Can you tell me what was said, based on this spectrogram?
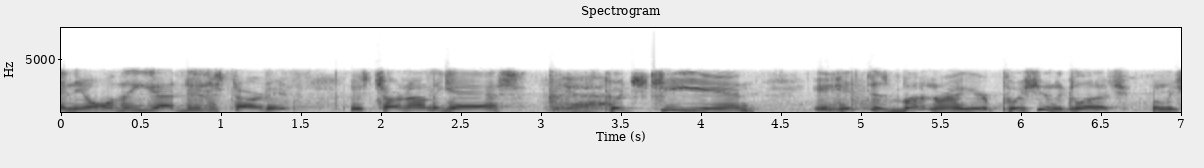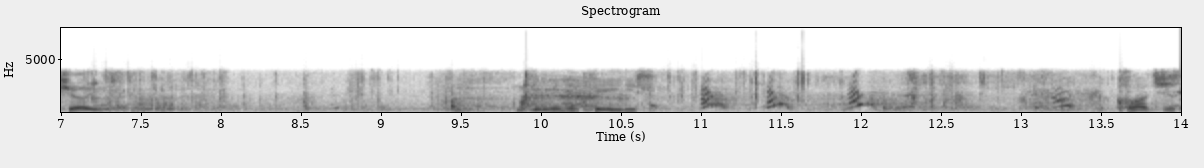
And the only thing you got to do to start it is turn on the gas, Yeah. put your key in, and hit this button right here. Push in the clutch. Let me show you. Give me the keys. Clutch is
